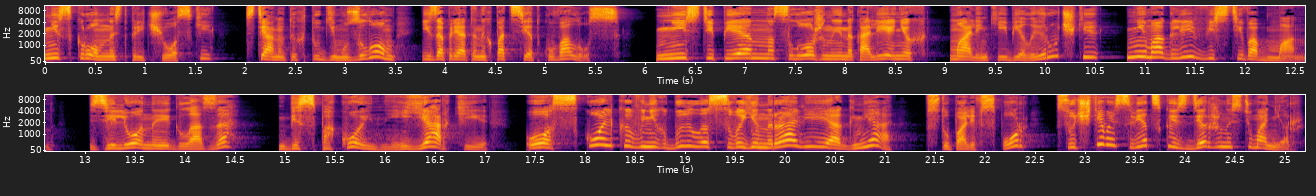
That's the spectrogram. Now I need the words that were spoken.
ни скромность прически, стянутых тугим узлом и запрятанных под сетку волос, ни степенно сложенные на коленях маленькие белые ручки не могли ввести в обман. Зеленые глаза, беспокойные, яркие, о, сколько в них было своенравия и огня, вступали в спор с учтивой светской сдержанностью манер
